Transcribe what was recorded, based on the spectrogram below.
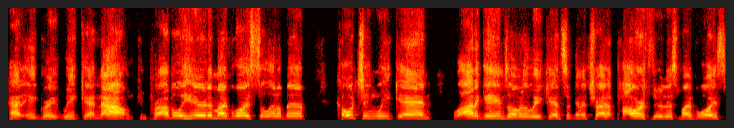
had a great weekend. Now, you can probably hear it in my voice a little bit. Coaching weekend, a lot of games over the weekend. So I'm going to try to power through this. My voice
